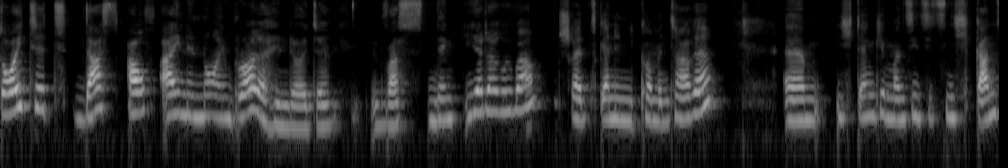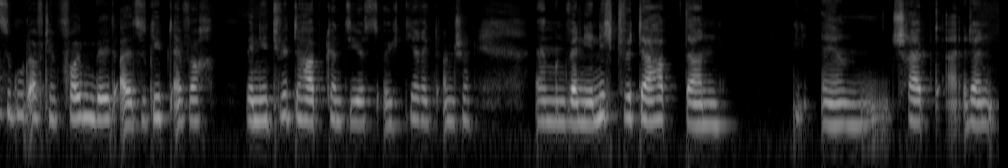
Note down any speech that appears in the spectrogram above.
Deutet das auf einen neuen Brawler hin, Leute? Was denkt ihr darüber? Schreibt es gerne in die Kommentare. Ähm, ich denke, man sieht es jetzt nicht ganz so gut auf dem Folgenbild, also gebt einfach, wenn ihr Twitter habt, könnt ihr es euch direkt anschauen. Ähm, und wenn ihr nicht Twitter habt, dann ähm, schreibt, äh, dann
